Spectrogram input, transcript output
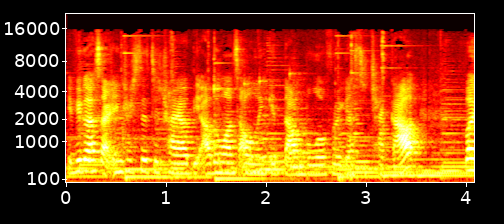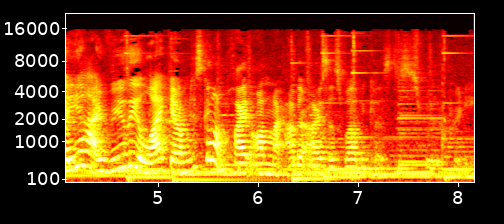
if you guys are interested to try out the other ones I'll link it down below for you guys to check out but yeah I really like it I'm just gonna apply it on my other eyes as well because this is really pretty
